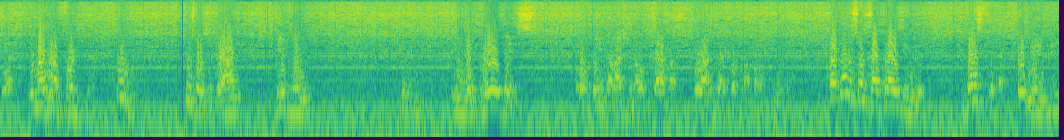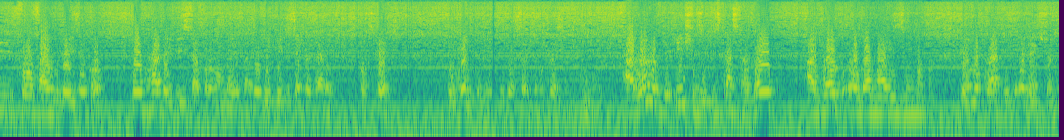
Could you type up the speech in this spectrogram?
Yeah. You might have forged them. No. This was done even in, in the presence of the international observers, the ones I talking about. But also surprisingly, just uh, maybe four or five days ago, we've had a visitor from America, the Deputy Secretary of State, who came to meet with the Secretary President. And one of the issues we discussed about, about organizing democratic elections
